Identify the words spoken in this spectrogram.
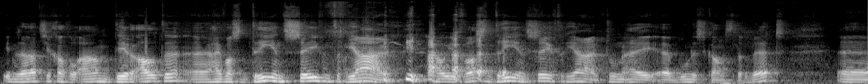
inderdaad, je gaf al aan, Der Alte. Uh, hij was 73 jaar, ja. hou je vast, 73 jaar toen hij uh, Bundeskanzler werd. Uh,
